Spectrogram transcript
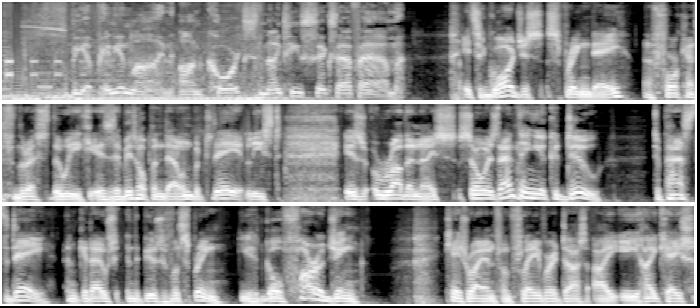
The Opinion Line on Cork's 96 FM. It's a gorgeous spring day. A forecast for the rest of the week is a bit up and down, but today at least is rather nice. So, is there anything you could do to pass the day and get out in the beautiful spring? You could go foraging. Kate Ryan from flavour.ie. Hi, Kate.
